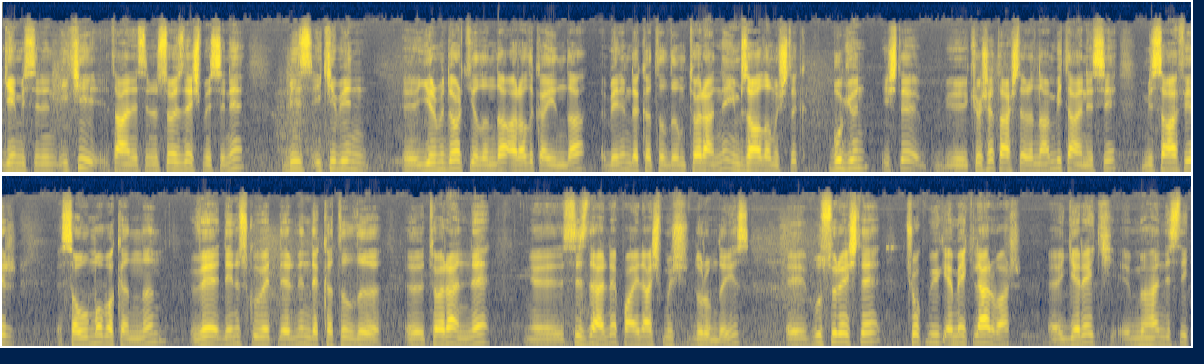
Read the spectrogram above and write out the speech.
gemisinin iki tanesinin sözleşmesini biz 2024 yılında Aralık ayında benim de katıldığım törenle imzalamıştık. Bugün işte e, köşe taşlarından bir tanesi misafir Savunma Bakanı'nın ve Deniz Kuvvetleri'nin de katıldığı e, törenle e, sizlerle paylaşmış durumdayız. E, Bu süreçte çok büyük emekler var. E, Gerek mühendislik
